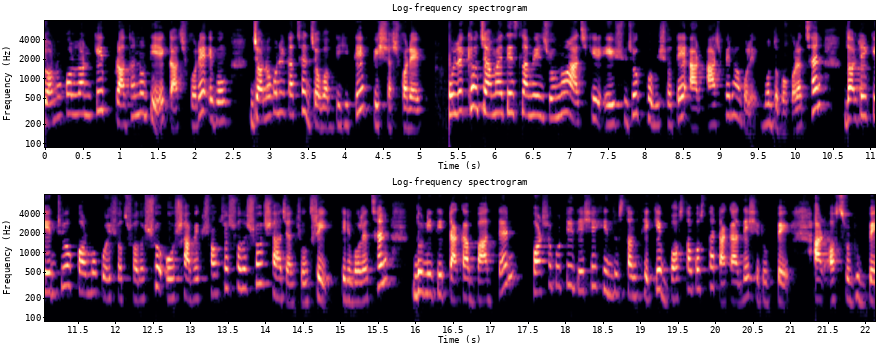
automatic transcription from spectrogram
জনকল্যাণকে প্রাধান্য দিয়ে কাজ করে এবং জনগণের কাছে জবাবদিহিতে বিশ্বাস করে। উল্লেখ্য, জামায়াতে ইসলামের জন্য আজকের এই সুযোগ ভবিষ্যতে আর আসবে না বলে মন্তব্য করেছেন দলটির কেন্দ্রীয় কর্ম পরিষদ সদস্য ও সাবেক সংসদ সদস্য শাহজাহান চৌধুরী। তিনি বলেছেন, দুর্নীতির টাকা বাদ দেন পার্শ্ববর্তী দেশে হিন্দুস্তান থেকে বস্তা বস্তা টাকা দেশে ঢুকবে আর অস্ত্র ঢুকবে।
